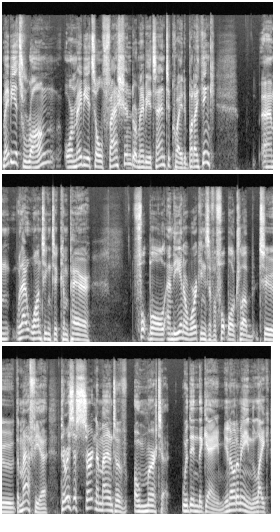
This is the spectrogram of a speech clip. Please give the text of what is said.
maybe it's wrong or maybe it's old fashioned or maybe it's antiquated, but I think um, without wanting to compare football and the inner workings of a football club to the mafia, there is a certain amount of omerta within the game. You know what I mean? Like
